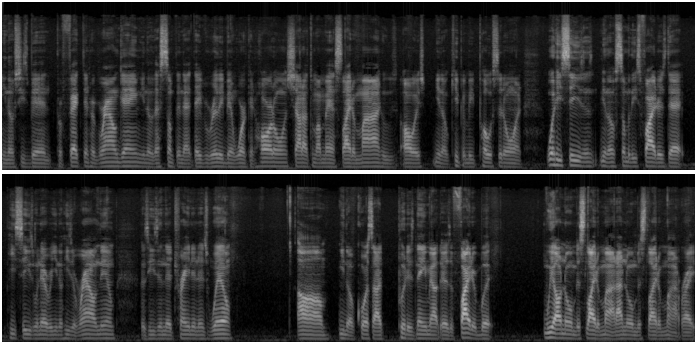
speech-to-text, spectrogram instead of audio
You know, she's been perfecting her ground game. You know, that's something that they've really been working hard on. Shout out to my man Sleight of Mind, who's always, you know, keeping me posted on what he sees and, you know, some of these fighters that he sees whenever, you know, he's around them because he's in there training as well. Um, you know, of course, I put his name out there as a fighter, but we all know him as Sleight of Mind. I know him as Sleight of Mind, right?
